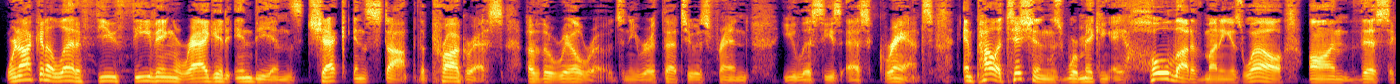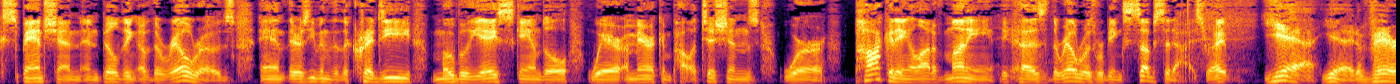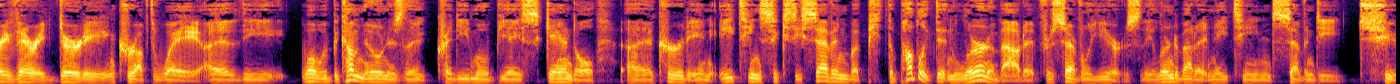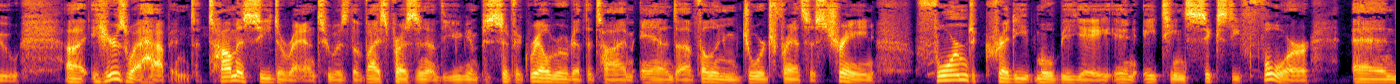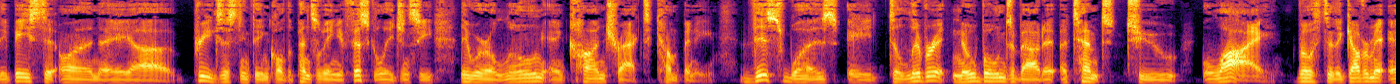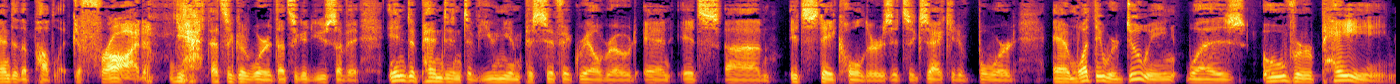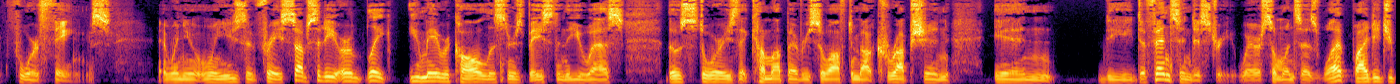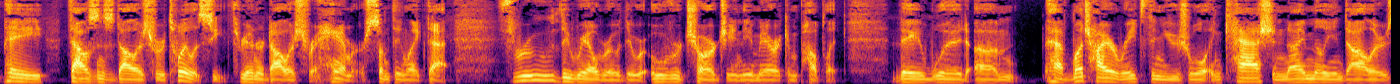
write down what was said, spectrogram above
We're not going to let a few thieving, ragged Indians check and stop the progress of the railroads. And he wrote that to his friend Ulysses S. Grant. And politicians were making a whole lot of money as well on this expansion and building of the railroads. And there's even the, the Credit Mobilier scandal where American politicians were pocketing a lot of money because the railroads were being subsidized, right? Yeah, yeah, in a very, very dirty and corrupt way. Uh, the what would become known as the Credit Mobilier scandal uh, occurred in 1867, but p- the public didn't learn about it for several years. They learned about it in 1872. Uh, here's what happened. Thomas C. Durant, who was the vice president of the Union Pacific Railroad at the time, and a fellow named George Francis Train formed Credit Mobilier in 1864 and they based it on a uh, pre-existing thing called the Pennsylvania Fiscal Agency. They were a loan and contract company. This was a deliberate, no bones about it attempt to lie both to the government and to the public. Defraud. Yeah, that's a good word. That's a good use of it. Independent of Union Pacific Railroad and its um, its stakeholders, its executive board, and what they were doing was overpaying for things. And when you when you use the phrase subsidy, or like you may recall, listeners based in the U.S., those stories that come up every so often about corruption in the defense industry, where someone says, "What? Why did you pay thousands of dollars for a toilet seat, three hundred dollars for a hammer, something like that?" Through the railroad, they were overcharging the American public. They would um, have much higher rates than usual and cash and $9 million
